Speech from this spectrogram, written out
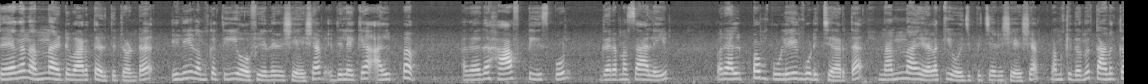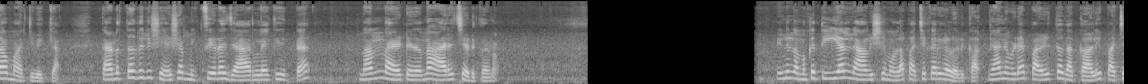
തേങ്ങ നന്നായിട്ട് വറുത്തെടുത്തിട്ടുണ്ട്. ഇനി നമുക്ക് തീ ഓഫ് ചെയ്തതിന് ശേഷം ഇതിലേക്ക് അല്പം അതായത് ഹാഫ് ടീസ്പൂൺ ഗരം മസാലയും ഒരല്പം പുളിയും കൂടി ചേർത്ത് നന്നായി ഇളക്കി യോജിപ്പിച്ചതിന് ശേഷം നമുക്കിതൊന്ന് തണുക്കാൻ മാറ്റി വയ്ക്കാം തണുത്തതിന് ശേഷം മിക്സിയുടെ ജാറിലേക്ക് ഇട്ട് നന്നായിട്ട് ഇതൊന്ന് അരച്ചെടുക്കണം. ഇനി നമുക്ക് തീയലിന് ആവശ്യമുള്ള പച്ചക്കറികൾ എടുക്കാം. ഞാനിവിടെ പഴുത്ത തക്കാളി പച്ച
